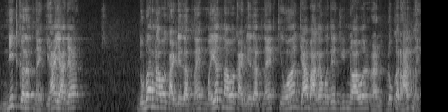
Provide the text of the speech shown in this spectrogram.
नीट करत नाहीत ह्या याद्या दुबार नावं काढली जात नाहीत मयत नावं काढली जात नाहीत किंवा ज्या भागामध्ये जी नावं रा लोक राहत नाहीत.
